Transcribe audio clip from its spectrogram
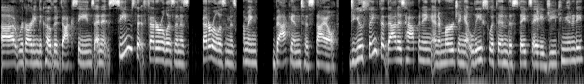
uh, regarding the COVID vaccines. And it seems that federalism is federalism is coming back into style. Do you think that that is happening and emerging at least within the state's AG community?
